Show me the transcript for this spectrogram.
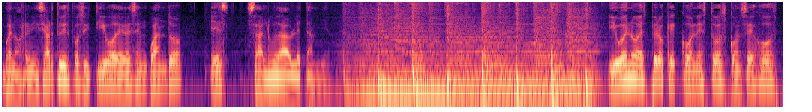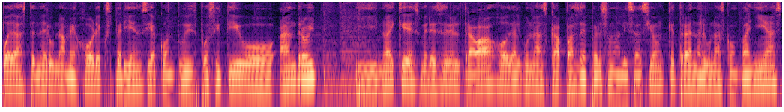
bueno, reiniciar tu dispositivo de vez en cuando es saludable también. Y bueno, espero que con estos consejos puedas tener una mejor experiencia con tu dispositivo Android y no hay que desmerecer el trabajo de algunas capas de personalización que traen algunas compañías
